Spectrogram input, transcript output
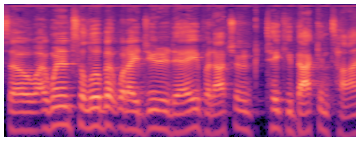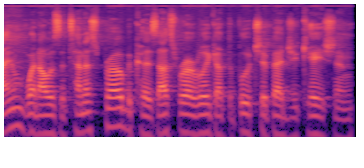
So, I went into a little bit what I do today, but actually, I'm going to take you back in time when I was a tennis pro because that's where I really got the blue chip education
